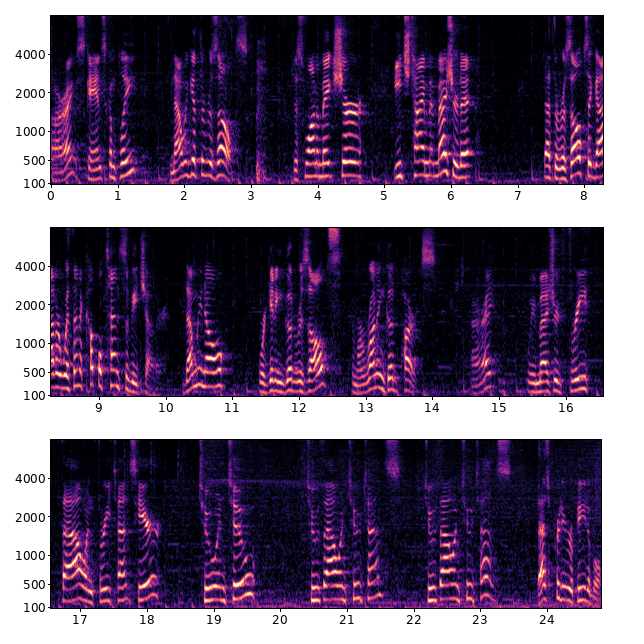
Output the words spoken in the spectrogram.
All right, scan's complete. Now we get the results. Just want to make sure each time it measured it, that the results it got are within a couple tenths of each other. Then we know we're getting good results and we're running good parts. All right, we measured three thou and three tenths here, two and two, two thou and two tenths, two thou and two tenths. That's pretty repeatable.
